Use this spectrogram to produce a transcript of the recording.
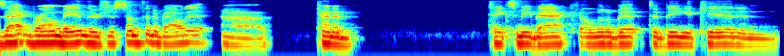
Zac Brown Band, there's just something about it, uh, kind of takes me back a little bit to being a kid. And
